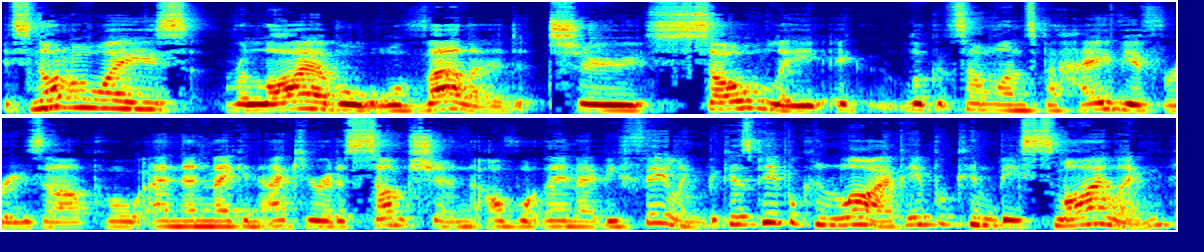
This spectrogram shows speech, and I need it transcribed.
It's not always reliable or valid to solely eh, look at someone's behavior, for example, and then make an accurate assumption of what they may be feeling because people can lie. People can be smiling,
